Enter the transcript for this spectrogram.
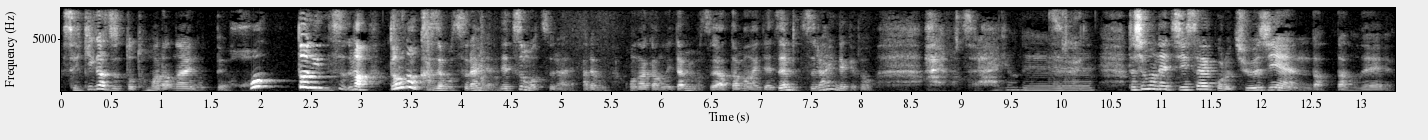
咳がずっと止まらないのって本当につ、まあどの風邪も辛いんだよ。熱も辛い。あれもお腹の痛みも辛い。頭が痛い。全部辛いんだけど。あれも辛いよね。私もね小さい頃中耳炎だったので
